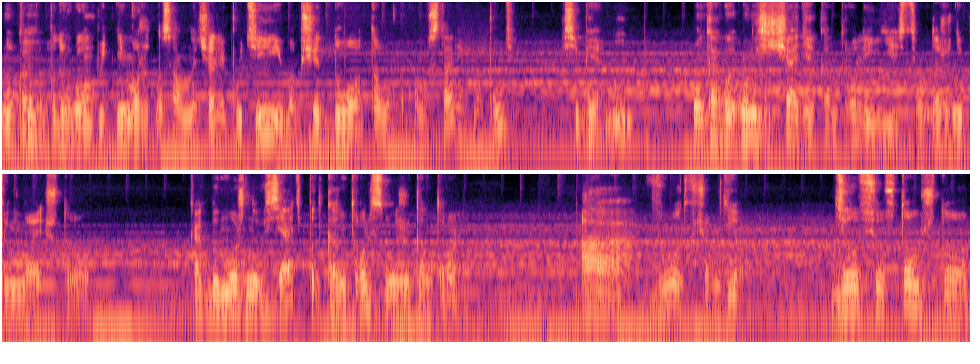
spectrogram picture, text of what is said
ну как бы по-другому быть не может на самом начале пути и вообще до того, как он встанет на путь, к себе. Он как бы, он исчадие контроля и есть. Он даже не понимает, что как бы можно взять под контроль свой же контроль. А, вот в чем дело. Дело все в том, что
